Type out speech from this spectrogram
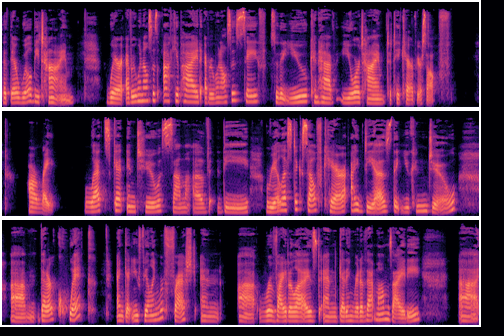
that there will be time where everyone else is occupied, everyone else is safe, so that you can have your time to take care of yourself. All right, let's get into some of the realistic self care ideas that you can do um, that are quick and get you feeling refreshed and uh, revitalized and getting rid of that mom anxiety. Uh,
